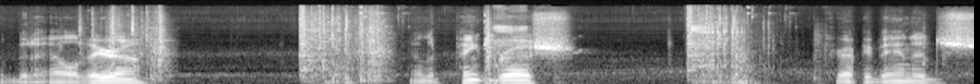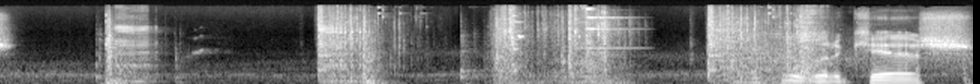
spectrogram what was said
A bit of aloe vera. Another paintbrush. Crappy bandage. A little bit of cash.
